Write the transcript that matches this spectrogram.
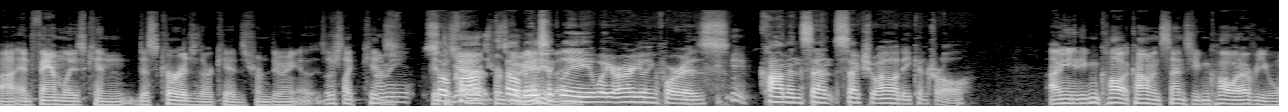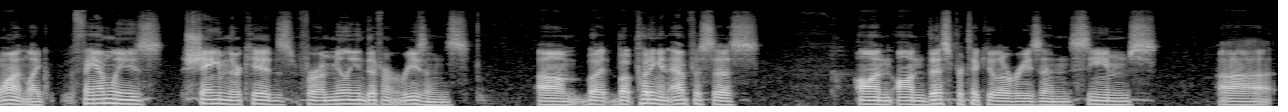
uh, and families can discourage their kids from doing it just like kids mean, get So, com- from so doing anything. basically, what you're arguing for is common sense sexuality control. I mean, you can call it common sense. You can call it whatever you want. Like families shame their kids for a million different reasons, um, but but putting an emphasis on on this particular reason seems uh,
